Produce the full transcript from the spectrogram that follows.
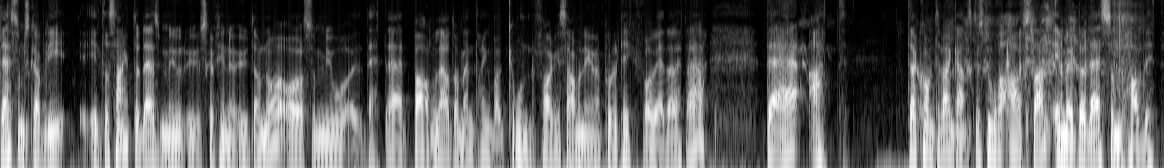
det som skal bli interessant, og det som vi skal finne ut av nå, og som jo dette er barnelærdom, men trenger bare grunnfag i sammenligning med politikk for å vite dette her, det er at det kommer til å være en ganske stor avstand mellom det som har blitt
